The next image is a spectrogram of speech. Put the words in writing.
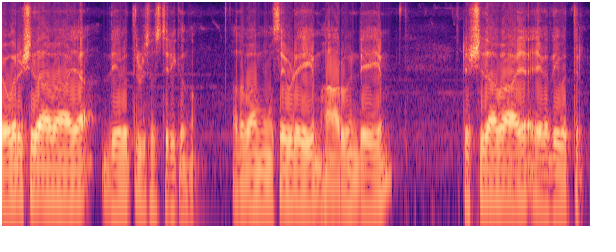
ലോകരക്ഷിതാവായ ദൈവത്തിൽ വിശ്വസിച്ചിരിക്കുന്നു. അഥവാ മൂസയുടെയും ഹാറുവിന്റെയും രക്ഷിതാവായ ഏകദൈവത്തിൽ.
